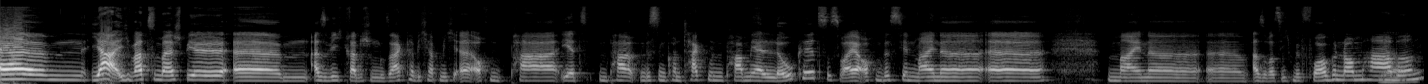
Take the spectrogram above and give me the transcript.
Ähm, ja, ich war zum Beispiel, ähm, also wie ich gerade schon gesagt habe, ich habe mich äh, auch ein paar, jetzt ein paar, ein bisschen Kontakt mit ein paar mehr Locals. Das war ja auch ein bisschen meine, äh, meine, äh, also was ich mir vorgenommen habe. Ja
